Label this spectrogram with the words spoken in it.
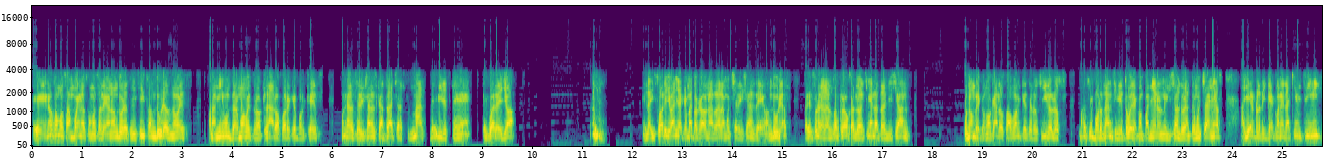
Eh, no somos tan buenos como se le ganó a Honduras. Insisto, Honduras no es para mí un termómetro claro, Jorge, porque es una de las selecciones catrachas más débiles que recuerde yo. En la historia, Iván, ya que me ha tocado narrar a muchas selecciones de Honduras, pero es una de las dos flojas, lo decía en la transmisión un hombre como Carlos Pavón, que es de los ídolos más importantes y que tuve de compañero en edición durante muchos años. Ayer platiqué con él aquí en Phoenix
